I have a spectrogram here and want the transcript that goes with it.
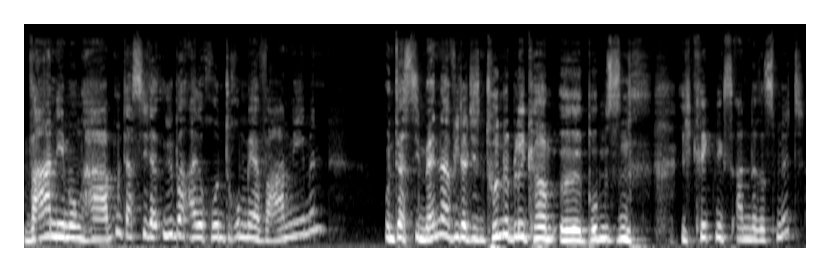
Wahrnehmung haben, dass sie da überall rundherum mehr wahrnehmen und dass die Männer wieder diesen Tunnelblick haben, äh, bumsen, ich krieg nichts anderes mit.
